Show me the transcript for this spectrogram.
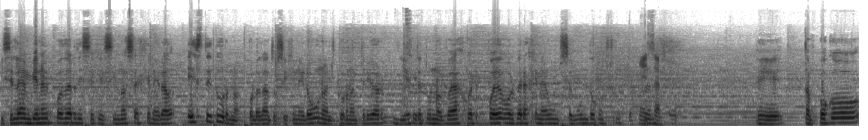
Y si leen bien el poder, dice que si no se ha generado este turno, por lo tanto, si generó uno el turno anterior y este turno puede, jugar- puede volver a generar un segundo constructo. Exacto. Eh, tampoco,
